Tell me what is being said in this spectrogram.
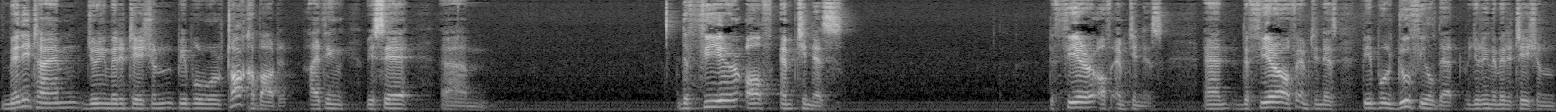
Many times during meditation, people will talk about it. I think we say um, the fear of emptiness. The fear of emptiness. And the fear of emptiness, people do feel that during the meditation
